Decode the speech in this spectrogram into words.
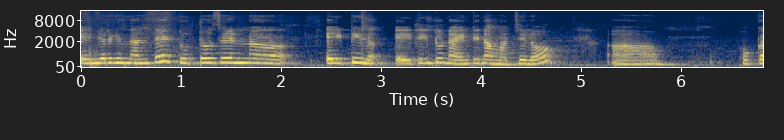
ఏం జరిగిందంటే two thousand eighteen eighteen to nineteen ఆ మధ్యలో ఒక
